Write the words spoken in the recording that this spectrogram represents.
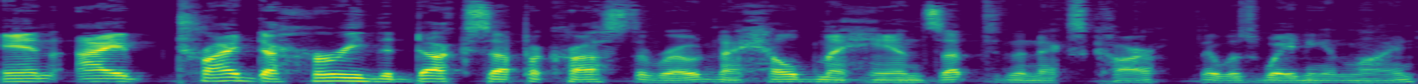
and I tried to hurry the ducks up across the road, and I held my hands up to the next car that was waiting in line.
